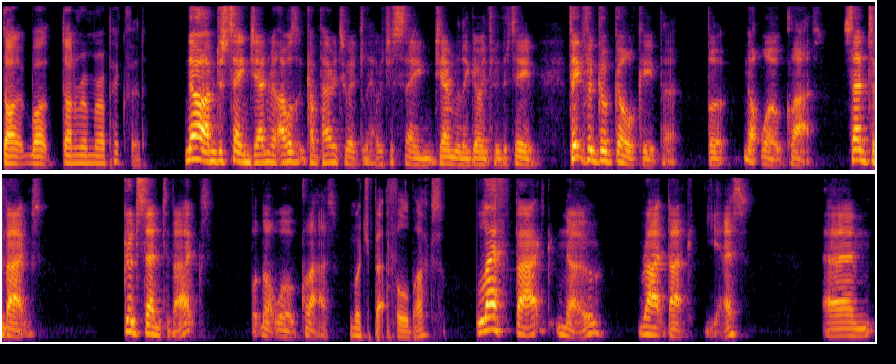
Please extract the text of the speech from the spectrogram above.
Don, what Donnarumma or Pickford? No, I'm just saying generally. I wasn't comparing to Italy. I was just saying generally going through the team. Pickford, good goalkeeper, but not world class. Centre backs, good centre backs, but not world class. Much better full backs. Left back, no. Right back, yes. Um,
